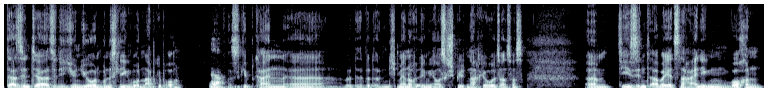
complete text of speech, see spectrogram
da sind ja, also die Junioren-Bundesligen wurden abgebrochen. Ja. Es gibt keinen, äh, wird, wird nicht mehr noch irgendwie ausgespielt, nachgeholt, sonst was. Ähm, die sind aber jetzt nach einigen Wochen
